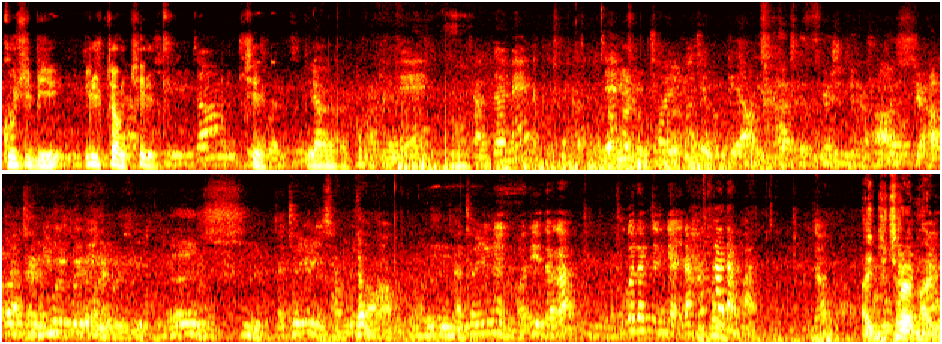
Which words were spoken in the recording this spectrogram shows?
92.1.7 1.7. 7 야, 똑같아. 네. 자, 그다음에 이제 전류 재볼게요. 자, 전류 재 때는 자, 전류를 이제 잡고서 자, 전류는 어디에다가 두 가닥 뜨는 게 아니라 한 가닥만. 그죠? 아니 뉴트럴 말고.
